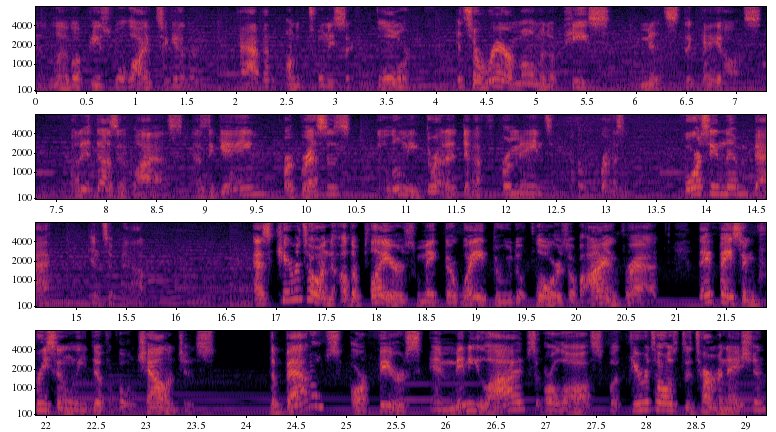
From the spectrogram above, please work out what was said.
and live a peaceful life together in a cabin on the 22nd floor. It's a rare moment of peace amidst the chaos, but it doesn't last. As the game progresses, the looming threat of death remains ever present, forcing them back into battle. As Kirito and other players make their way through the floors of Aincrad, they face increasingly difficult challenges. The battles are fierce and many lives are lost, but Kirito's determination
